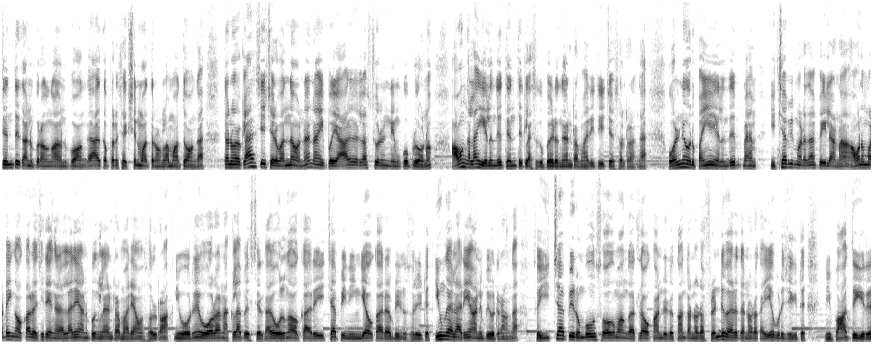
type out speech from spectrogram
டென்த்துக்கு அனுப்புகிறவங்க அனுப்புவாங்க. அதுக்கப்புறம் செக்ஷன் மாற்றுறவங்களாம் மாற்றுவாங்க தன்னோட கிளாஸ் டீச்சர் வந்தவொடனே நான் இப்போ யாரெல்லாம் ஸ்டூடெண்ட் நேம் கூப்பிடுவானோ அவங்கெல்லாம் எழுந்து டென்த்து கிளாஸுக்கு போயிடுங்கன்ற மாதிரி டீச்சர் சொல்கிறாங்க உடனே ஒரு பையன் எழுந்து மேம் இச்சாப்பி மட்டும் தான் ஃபெயில் ஆனால் அவனை மட்டும் இங்கே உட்கார வச்சுட்டு எங்கள் எல்லாரையும் அனுப்புங்களேன்ற மாதிரி அவன் சொல்கிறான் நீ உடனே ஓரா நக்கலா பேசியிருக்காரு ஒழுங்காக உட்காரு. இச்சாப்பி நீ இங்கே உட்காரு அப்படின்னு சொல்லிட்டு இவங்க எல்லாரையும் அனுப்பி விடுறாங்க ஸோ இச்சாப்பி ரொம்பவும் சோகமாக அங்கே இடத்துல உட்காந்து இருக்கான் தன்னோட ஃப்ரெண்டு வேறு தன்னோட கையை பிடிச்சிக்கிட்டு நீ பார்த்துக்கிரு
